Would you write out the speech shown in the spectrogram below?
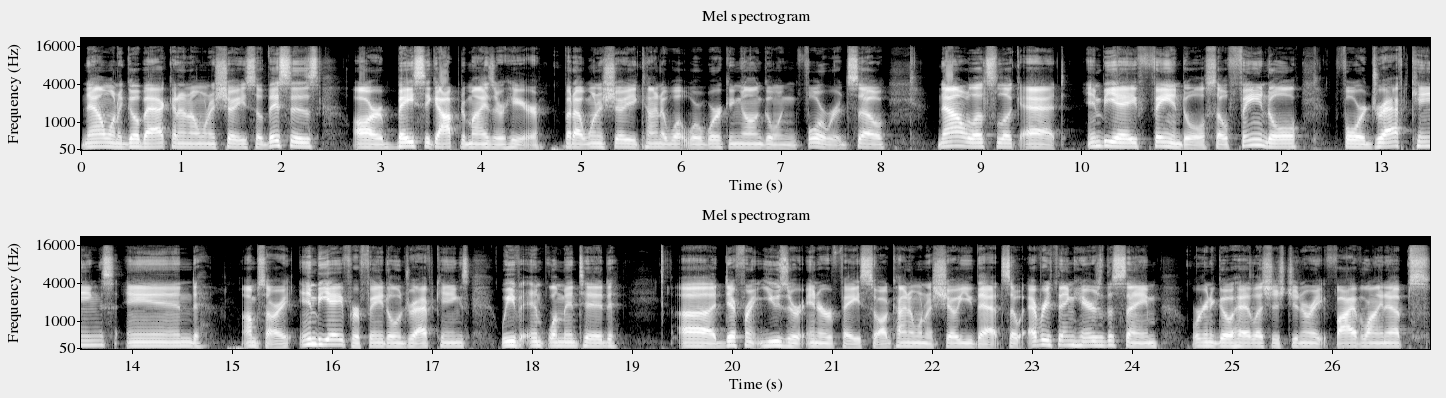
Now I want to go back and I want to show you. So this is our basic optimizer here but I want to show you kind of what we're working on going forward. So now let's look at NBA FanDuel. So FanDuel for DraftKings and I'm sorry, NBA for FanDuel and DraftKings, we've implemented a different user interface. So I kind of want to show you that. So everything here is the same. We're going to go ahead, let's just generate five lineups,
